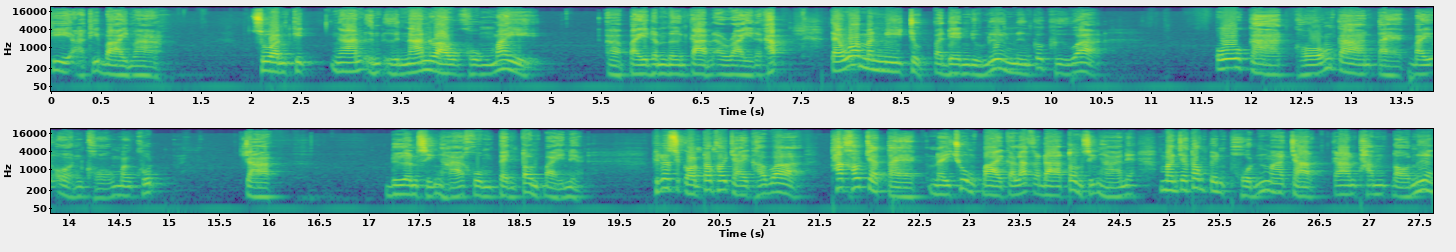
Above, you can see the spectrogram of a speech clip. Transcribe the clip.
ที่อธิบายมา ส่วนกิจงานอื่นๆนั้นเราคงไม่ไปดำเนินการอะไรนะครับ แต่ว่ามันมีจุดประเด็นอยู่เรื่องหนึ่งก็คือว่า โอกาสของการแตกใบอ่อนของมังคุดจากเดือนสิงหาคมเป็นต้นไปเนี่ยพิรัศกรต้องเข้าใจครับว่า ถ้าเขาจะแตกในช่วงปลายกรกฎาต้นสิงหาเนี่ยมันจะต้องเป็นผลมาจากการทำต่อเนื่อง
